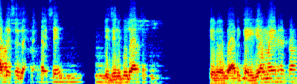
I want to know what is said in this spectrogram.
आधे से ज़्यादा पैसे डीजल को जाते फिर गाड़ी का ई रहता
